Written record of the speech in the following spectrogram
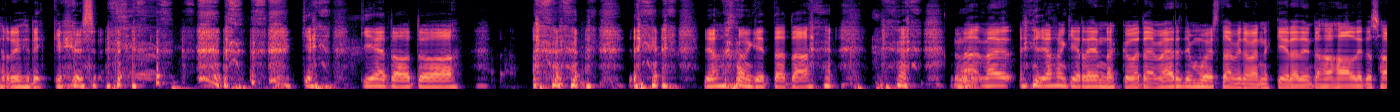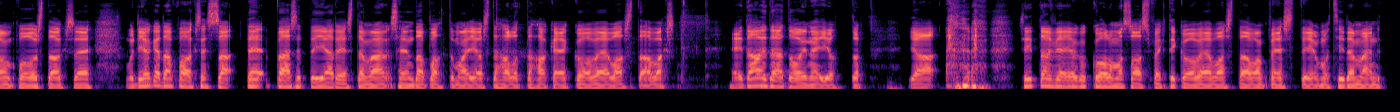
ryhdikkyys kietoutuu johonkin tota, mä, mä, johonkin rennokkuuteen. Mä yritin muistaa, mitä mä nyt kirjoitin tähän hallitushaun postaukseen. Mutta joka tapauksessa te pääsette järjestämään sen tapahtuman, jos te haluatte hakea KV vastaavaksi. Ei, tää oli tää toinen juttu. Ja sitten oli vielä joku kolmas aspekti KV vastaavan pestiin, mutta sitä mä en nyt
